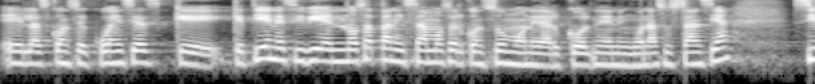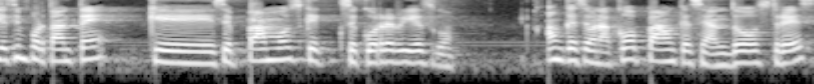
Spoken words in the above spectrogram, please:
eh, las consecuencias que, que, tiene. Si bien no satanizamos el consumo ni de alcohol ni de ninguna sustancia, sí es importante que sepamos que se corre riesgo, aunque sea una copa, aunque sean dos, tres.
